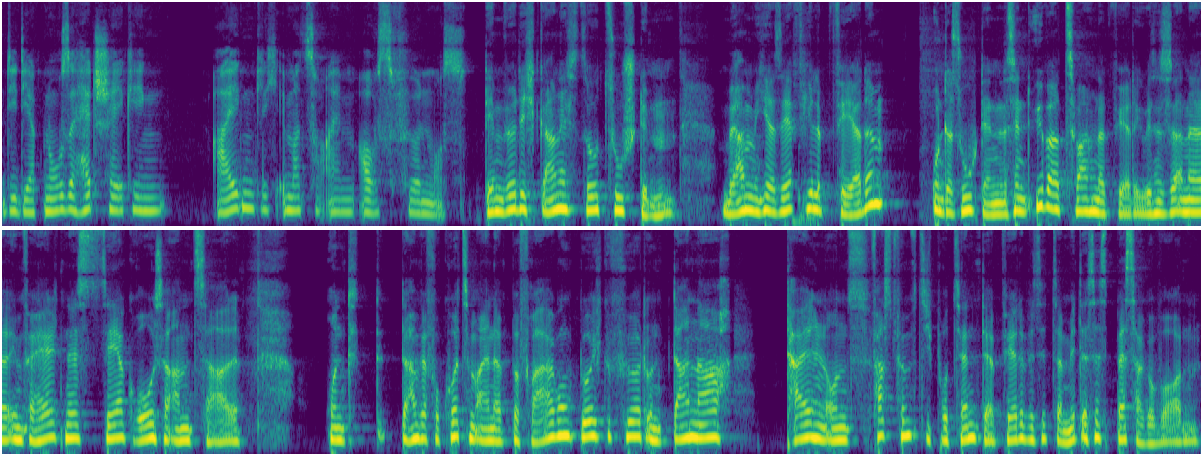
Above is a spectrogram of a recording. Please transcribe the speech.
die Diagnose Headshaking eigentlich immer zu einem ausführen muss. Dem würde ich gar nicht so zustimmen. Wir haben hier sehr viele Pferde untersucht, denn es sind über 200 Pferde gewesen. Es ist eine im Verhältnis sehr große Anzahl. Und da haben wir vor kurzem eine Befragung durchgeführt und danach teilen uns fast 50 Prozent der Pferdebesitzer mit, es ist besser geworden.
